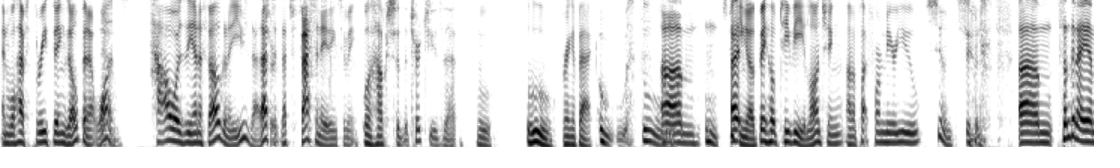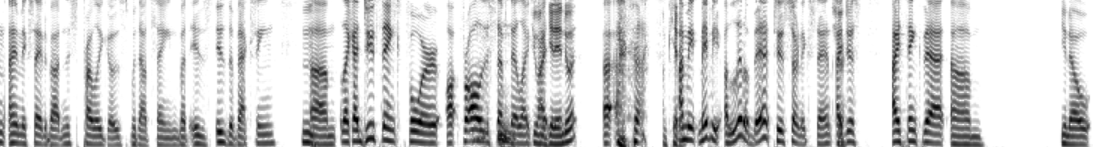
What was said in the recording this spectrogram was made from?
and we'll have three things open at once. How is the NFL going to use that? That's Sure. that's fascinating to me. Well, how should the church use that? Ooh, ooh, bring it back. Ooh. Ooh. Um, I- Speaking of Bay Hope TV launching on a platform near you soon. soon. Um, something I am I am excited about, and this probably goes without saying, but is is the vaccine. Hmm. Um, like I do think for uh, for all of the stuff that like Do you want I- to get into it? uh, I'm kidding. I mean, maybe a little bit to a certain extent. I just I think that um, you know,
